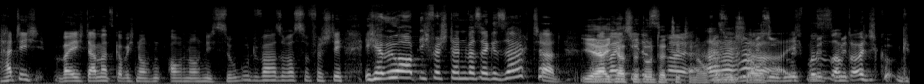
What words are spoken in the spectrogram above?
hatte ich, weil ich damals, glaube ich, noch, auch noch nicht so gut war, sowas zu verstehen, ich habe überhaupt nicht verstanden, was er gesagt hat. Ja, da ich hab's mit Untertiteln Mal, auch ah, Also mit- ich muss mit- es auf mit- Deutsch gucken.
